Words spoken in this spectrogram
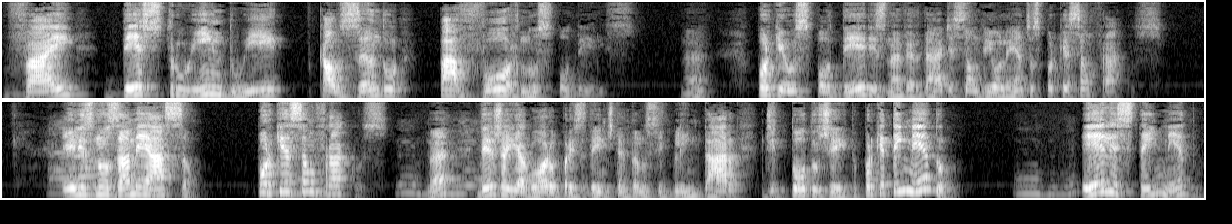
vai destruindo e causando pavor nos poderes. Né? Porque os poderes, na verdade, são violentos porque são fracos. Eles nos ameaçam porque são fracos. Né? Veja aí agora o presidente tentando se blindar de todo jeito, porque tem medo. Eles têm medo.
